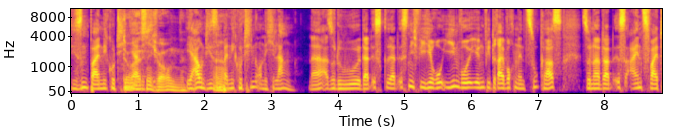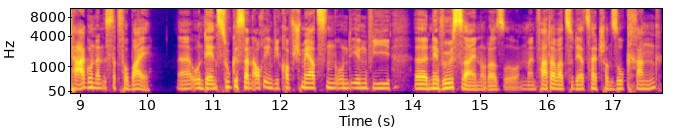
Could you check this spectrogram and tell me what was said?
die sind bei Nikotin Du ja weißt nicht warum. Ne? Ja, und die sind Ja. bei Nikotin auch nicht lang. Ne? Also du, das ist, das ist nicht wie Heroin, wo du irgendwie drei Wochen Entzug hast, sondern das ist ein, zwei Tage und dann ist das vorbei. Ne? Und der Entzug ist dann auch irgendwie Kopfschmerzen und irgendwie äh, nervös sein oder so. Und mein Vater war zu der Zeit schon so krank,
